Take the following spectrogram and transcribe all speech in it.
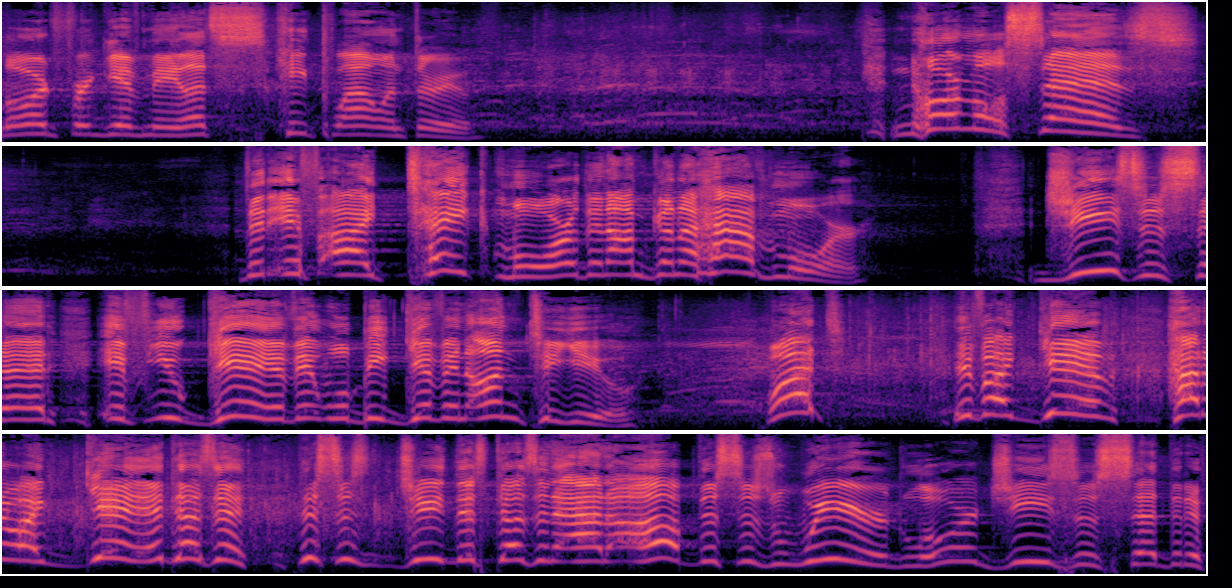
Lord, forgive me. Let's keep plowing through. Normal says that if I take more, then I'm going to have more. Jesus said, if you give, it will be given unto you. What? If I give, how do I get? It doesn't, this is, this doesn't add up. This is weird, Lord. Jesus said that if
